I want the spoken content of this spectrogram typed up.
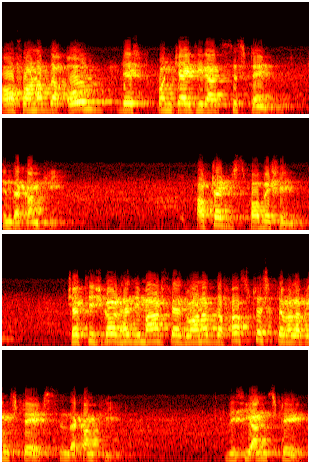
of one of the oldest Panchayati Raj system in the country. After its formation, Chhattisgarh has emerged as one of the fastest developing states in the country. This young state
